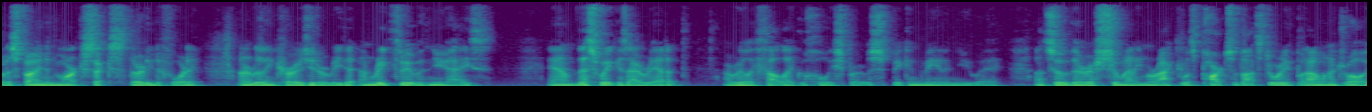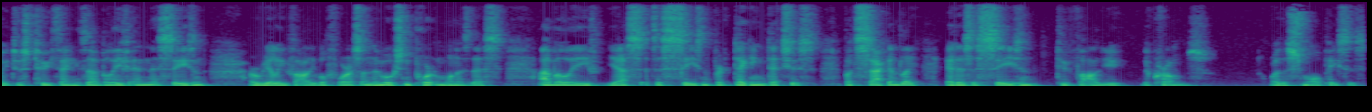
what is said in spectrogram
but it's found in Mark 6 30 to 40. And I really encourage you to read it and read through it with new eyes. Um, this week, as I read it, I really felt like the Holy Spirit was speaking to me in a new way. And so there are so many miraculous parts of that story, but I want to draw out just two things that I believe in this season are really valuable for us. And the most important one is this I believe, yes, it's a season for digging ditches, but secondly, it is a season to value the crumbs or the small pieces.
